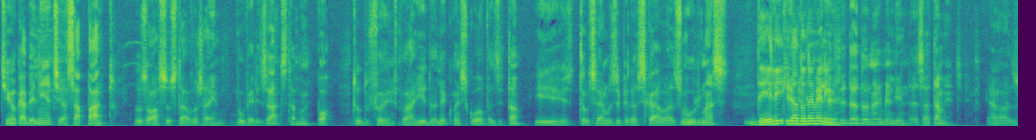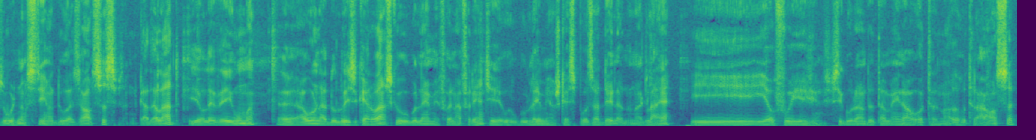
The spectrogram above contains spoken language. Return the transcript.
Tinha o cabelinho, tinha sapato, os ossos estavam já pulverizados, estavam em pó. Tudo foi varrido ali com escovas e tal. E trouxemos de Piracicaba as urnas. Dele e da Dona Ermelinda. Dele e da Dona Ermelinda, exatamente. As urnas tinham duas alças de cada lado e eu levei uma, eh, a urna do Luiz de Queiroz, que o Hugo Leme foi na frente, o Hugo Leme, acho que a esposa dele, a Dona Glaé, e eu fui segurando também na outra, na outra alça,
